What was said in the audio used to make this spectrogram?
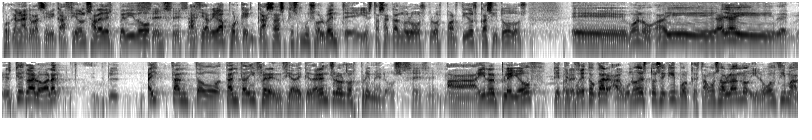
porque en la clasificación sale despedido Sí, sí, sí. hacia arriba porque en casa es que es muy solvente y está sacando los, los partidos casi todos. eh, bueno, hay, hay, hay, es que claro, ahora hay tanto, tanta diferencia de quedar entre los dos primeros Sí, sí. a ir al playoff que Por te eso. puede tocar alguno de estos equipos que estamos hablando y luego encima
